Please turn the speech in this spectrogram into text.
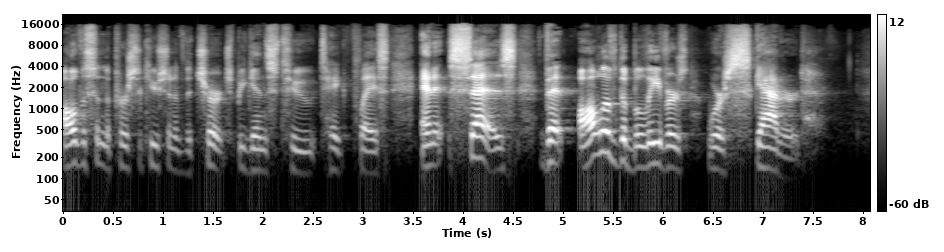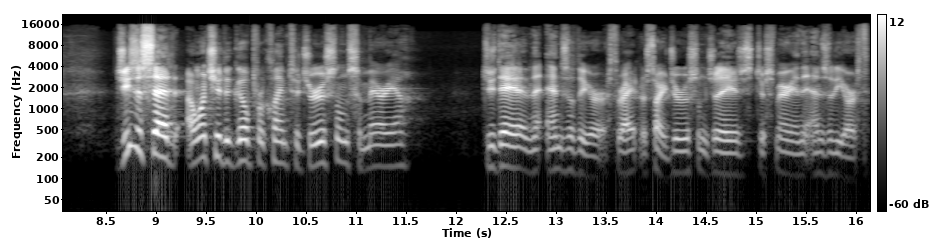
all of a sudden the persecution of the church begins to take place. And it says that all of the believers were scattered. Jesus said, I want you to go proclaim to Jerusalem, Samaria, Judea, and the ends of the earth, right? Or sorry, Jerusalem, Judea, Samaria, and the ends of the earth.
